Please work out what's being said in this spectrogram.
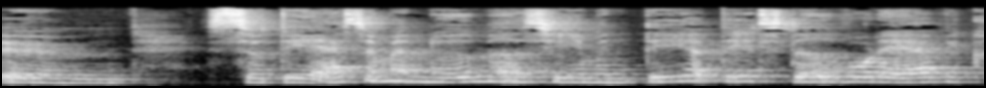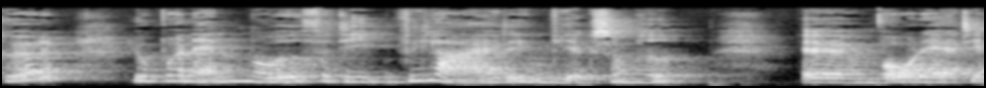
Øhm, så det er simpelthen noget med at sige, at det her det er et sted, hvor det er, vi kører det jo på en anden måde, fordi vi leger det en virksomhed. Øhm, hvor det er de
